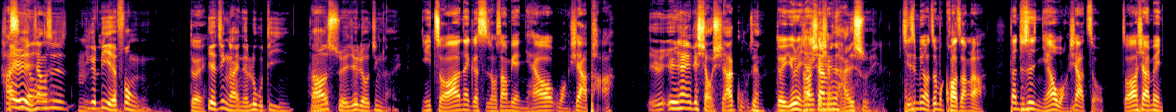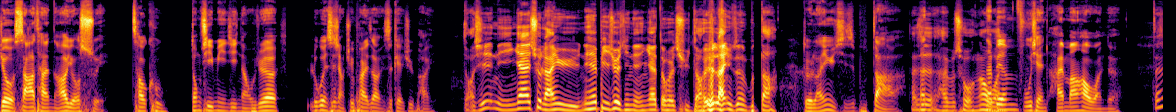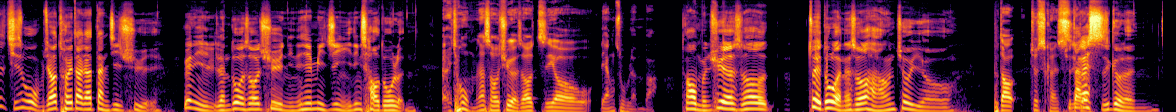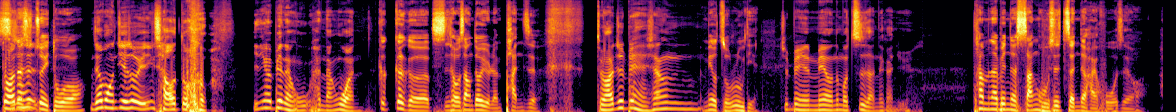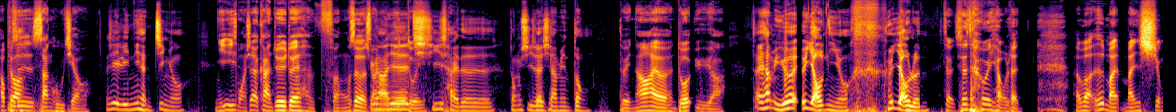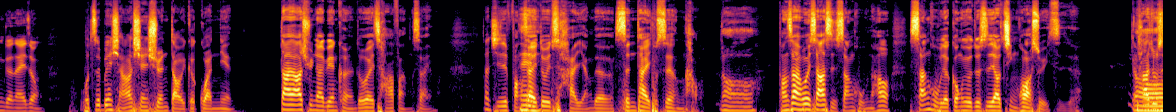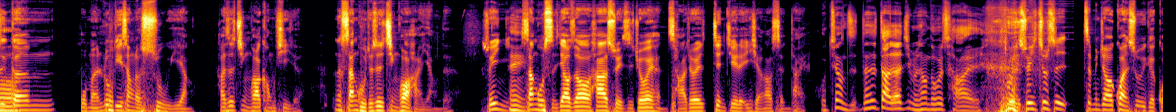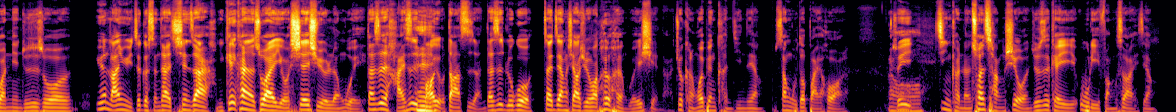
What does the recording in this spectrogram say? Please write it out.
它有点像是一个裂缝，对，裂进来你的陆地，然后水就流进来。你走到那个石头上面，你还要往下爬，有有点像一个小峡谷这样。对，有点像下面是海水。其实没有这么夸张啦，但就是你要往下走，走到下面就有沙滩，然后有水，超酷。东西秘境啊，我觉得如果你是想去拍照，也是可以去拍。对，其实你应该去蓝屿那些必去的景点，应该都会去到，因为蓝屿真的不大。对，蓝屿其实不大啦，但是还不错，那边浮潜还蛮好玩的。但是其实我比较推大家淡季去，因为你人多的时候去，你那些秘境一定超多人。哎，就我们那时候去的时候只有两组人吧。那我们去的时候最多人的时候好像就有不到，就是可能十大概十个人。对啊，但是最多。你在旺季的时候一定超多，一定会变得很很难玩。各各个石头上都有人攀着，对啊，就变很像没有着陆点，就变没有那么自然的感觉。他们那边的珊瑚是真的还活着哦。它不是珊瑚礁，而且离你很近哦。你一往下看，就一堆很粉红色的珊瑚，那些七彩的东西在下面动。对，然后还有很多鱼啊，哎，它们鱼会会咬你哦，会咬人。对，真的会咬人，好不好？是蛮蛮凶的那一种。我这边想要先宣导一个观念，大家去那边可能都会擦防晒嘛，但其实防晒对海洋的生态不是很好哦。防晒会杀死珊瑚，然后珊瑚的功用就是要净化水质的，它就是跟我们陆地上的树一样，它是净化空气的。那珊瑚就是净化海洋的，所以你珊瑚死掉之后，它的水质就会很差，就会间接的影响到生态。哦，这样子，但是大家基本上都会擦诶。对，所以就是这边就要灌输一个观念，就是说，因为蓝屿这个生态现在你可以看得出来有些许的人为，但是还是保有大自然。但是如果再这样下去的话，会很危险啊，就可能会变垦丁这样，珊瑚都白化了。所以尽可能穿长袖，就是可以物理防晒这样。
